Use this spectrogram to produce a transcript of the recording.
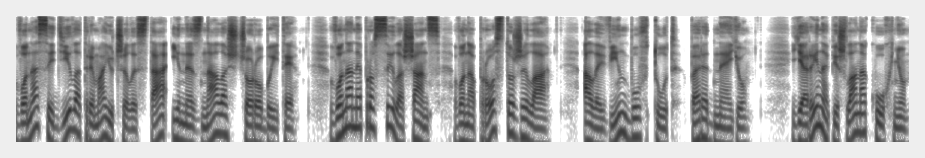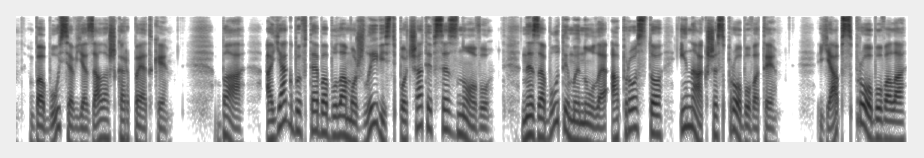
Вона сиділа, тримаючи листа, і не знала, що робити. Вона не просила шанс, вона просто жила. Але він був тут, перед нею. Ярина пішла на кухню, бабуся в'язала шкарпетки. Ба, а як би в тебе була можливість почати все знову? Не забути минуле, а просто інакше спробувати. Я б спробувала,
